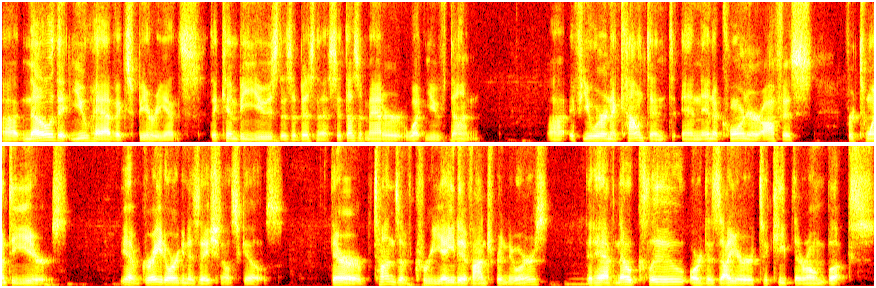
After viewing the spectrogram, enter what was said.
uh, know that you have experience that can be used as a business. It doesn't matter what you've done. Uh, if you were an accountant and in a corner office for 20 years, you have great organizational skills. There are tons of creative entrepreneurs that have no clue or desire to keep their own books.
